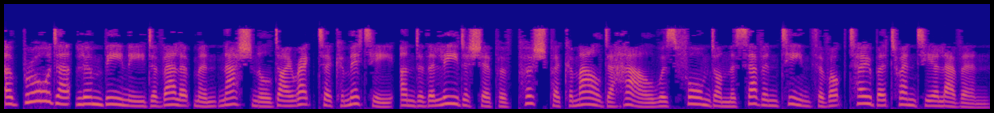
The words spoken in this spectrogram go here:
A broader Lumbini Development National Director Committee under the leadership of Pushpa Kamal Dahal was formed on 17 October 2011.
